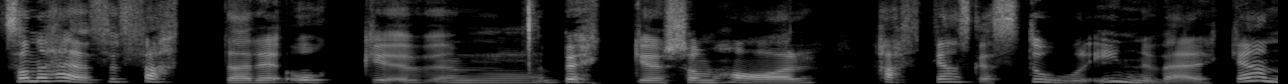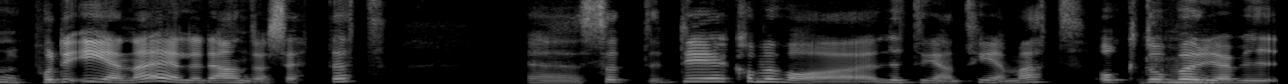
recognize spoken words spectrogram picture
sådana här författare och ehm, böcker som har haft ganska stor inverkan på det ena eller det andra sättet. Eh, Så det kommer vara lite grann temat. Och då Mm. börjar vi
